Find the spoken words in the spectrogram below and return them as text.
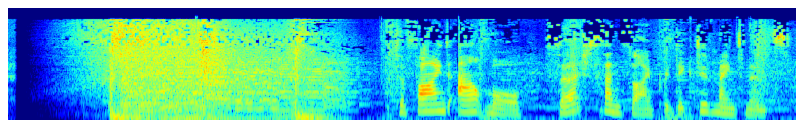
To find out more, search Senseye Predictive Maintenance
